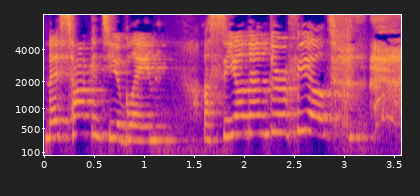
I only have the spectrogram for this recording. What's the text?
nice talking to you, Blaine. I'll see you on the end a field.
